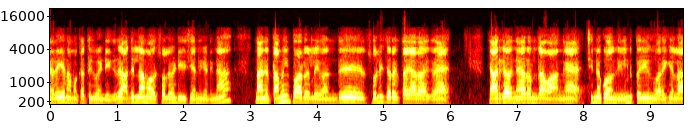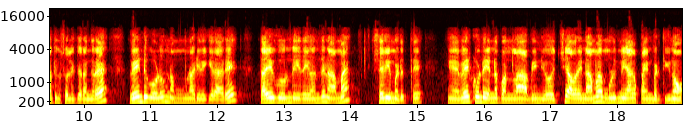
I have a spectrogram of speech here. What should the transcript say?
நிறைய நம்ம கற்றுக்க வேண்டியிருக்குது. அது இல்லாமல் அவர் சொல்ல வேண்டிய விஷயம்னு கேட்டிங்கன்னா நான் இந்த தமிழ் பாடல்களை வந்து சொல்லித்தர தயாராக இருக்கிறேன் யாருக்காவது நேரம் தான் வாங்க. சின்ன குழந்தைங்கலேருந்து பெரியவங்க வரைக்கும் எல்லாத்துக்கும் சொல்லித்தரங்கிற வேண்டுகோளும் நம்ம முன்னாடி வைக்கிறாரு. தயவு கூர்ந்து இதை வந்து நாம் செவிமடுத்து மேற்கொண்டு என்ன பண்ணலாம் அப்படின்னு யோசிச்சு அவரை நாம முழுமையாக பயன்படுத்திக்கணும்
